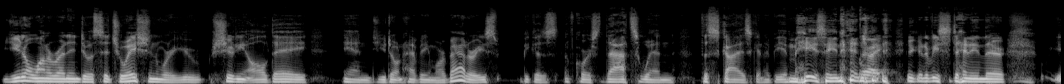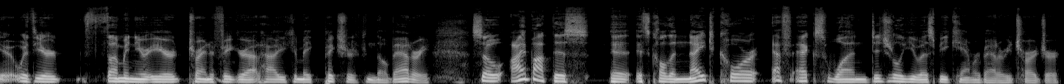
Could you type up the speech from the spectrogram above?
you don't want to run into a situation where you're shooting all day and you don't have any more batteries because of course that's when the sky is going to be amazing and right. you're going to be standing there with your thumb in your ear trying to figure out how you can make pictures with no battery. So I bought this uh, it's called a Nitecore FX1 digital USB camera battery charger.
